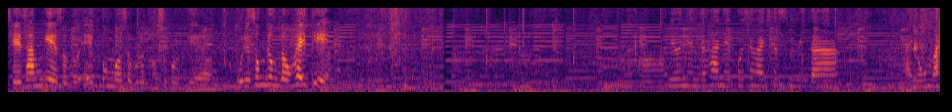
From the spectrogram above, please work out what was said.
제3기에서도 예쁜 모습으로 다시 볼게요. 우리 송정동 화이팅! 어, 위원님들 한 해 고생하셨습니다. 아, 너무 말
